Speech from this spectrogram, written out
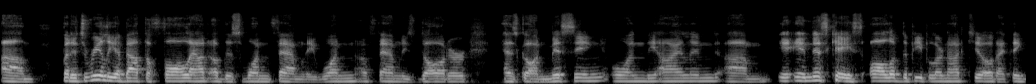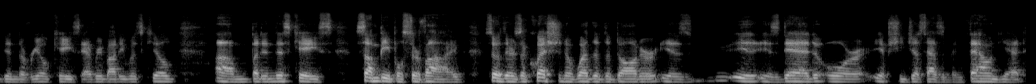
Um, but it's really about the fallout of this one family. One of family's daughter has gone missing on the island. Um, in, in, this case, all of the people are not killed. I think in the real case, everybody was killed. Um, but in this case, some people survived. So there's a question of whether the daughter is is dead or if she just hasn't been found yet.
